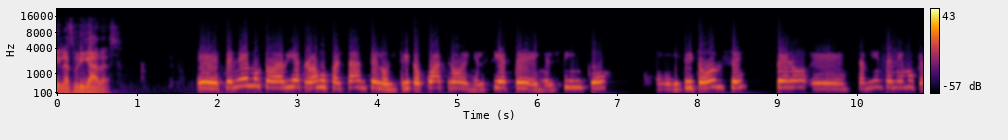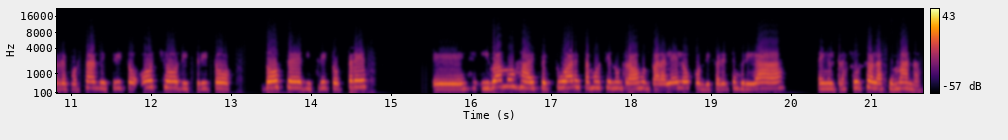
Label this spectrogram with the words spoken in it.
eh, las brigadas? Eh, tenemos todavía trabajo faltante en los distritos 4, en el 7, en el 5, en el distrito 11, pero eh, también tenemos que reforzar el distrito 8, distrito 12, distrito 3, eh, y vamos a efectuar, estamos haciendo un trabajo en paralelo con diferentes brigadas en el transcurso de la semana.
